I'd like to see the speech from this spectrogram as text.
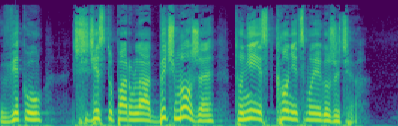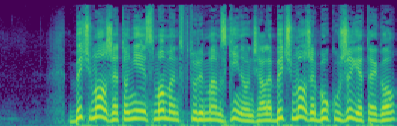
w wieku trzydziestu paru lat, być może to nie jest koniec mojego życia. Być może to nie jest moment, w którym mam zginąć, ale być może Bóg użyje tego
